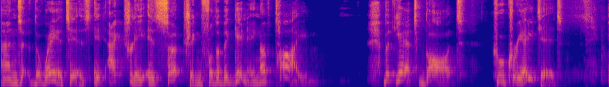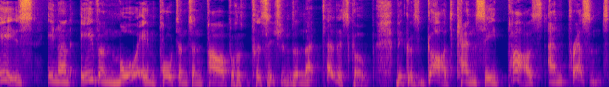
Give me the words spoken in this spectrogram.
And the way it is, it actually is searching for the beginning of time. But yet God, who created, is in an even more important and powerful position than that telescope because God can see past and present.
